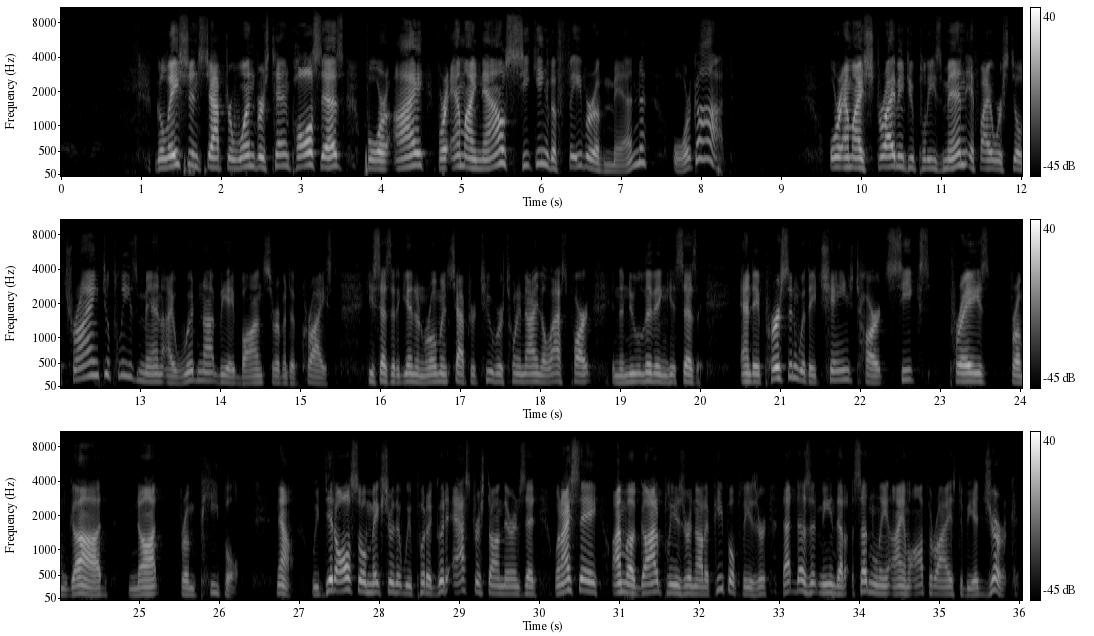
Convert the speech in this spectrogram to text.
Galatians chapter 1 verse 10 Paul says, "For I for am I now seeking the favor of men or God? Or am I striving to please men? If I were still trying to please men, I would not be a bondservant of Christ." He says it again in Romans chapter 2 verse 29, the last part in the New Living, he says, "And a person with a changed heart seeks praise from God, not from people." Now, we did also make sure that we put a good asterisk on there and said, when I say I'm a God pleaser and not a people pleaser, that doesn't mean that suddenly I am authorized to be a jerk.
